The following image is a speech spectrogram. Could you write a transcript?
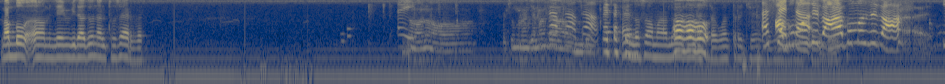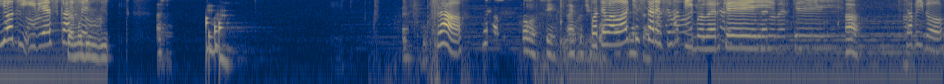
Ma boh, ah, mi hai invitato nel tuo server. Ehi, No, no. Facciamo una chiamata. fra, fra, fra. Aspetta che... Eh, lo so, ma lui Oh, oh, oh. sta con altra gente. Ah, Aspetta, come si va? Come si va? io ti riesco a Cioè, mo ti sentire. Fra, Oh, sì, eccoci qua. potevamo anche Perfetto. stare su Steam perché. Perché. Ah, Capito?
